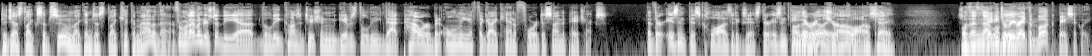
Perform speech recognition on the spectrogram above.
to just like subsume, like and just like kick him out of there. From what I've understood, the uh, the league constitution gives the league that power, but only if the guy can't afford to sign the paychecks. That there isn't this clause that exists. There isn't the oh, you're really a jerk oh, clause. okay. So well, they, then that they need to be- rewrite the book, basically.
